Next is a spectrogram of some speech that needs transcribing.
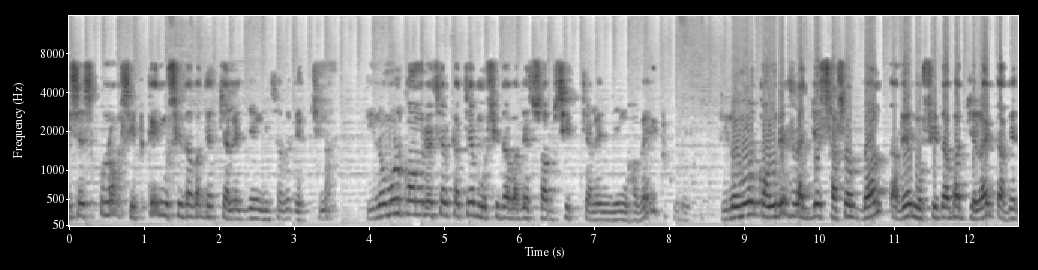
বিশেষ কোনো সিটকেই মুর্শিদাবাদের চ্যালেঞ্জিং হিসাবে দেখছি না। তৃণমূল কংগ্রেসের কাছে মুর্শিদাবাদের সব সিট চ্যালেঞ্জিং হবে এটুকু তৃণমূল কংগ্রেস রাজ্যের শাসক দল, তাদের মুর্শিদাবাদ জেলায় তাদের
